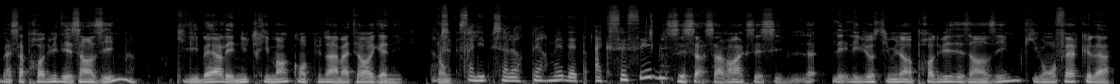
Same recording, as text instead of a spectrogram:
Ben, ça produit des enzymes qui libèrent les nutriments contenus dans la matière organique. Donc, Donc, ça, ça les- ça leur permet d'être accessibles? C'est ça, ça rend accessible. Le- les, les biostimulants produisent des enzymes qui vont faire que la,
